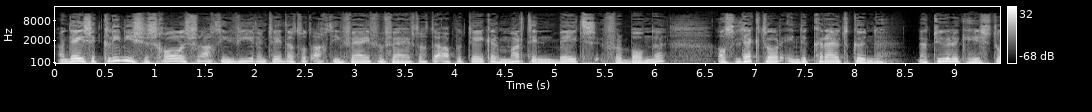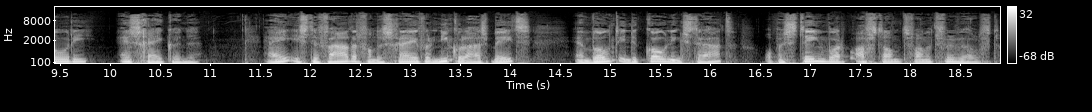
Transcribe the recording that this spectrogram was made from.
Aan deze klinische school is van 1824 tot 1855 de apotheker Martin Beets verbonden als lector in de kruidkunde, natuurlijke historie en scheikunde. Hij is de vader van de schrijver Nicolaas Beets en woont in de Koningsstraat, op een steenworp afstand van het Verwulft.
